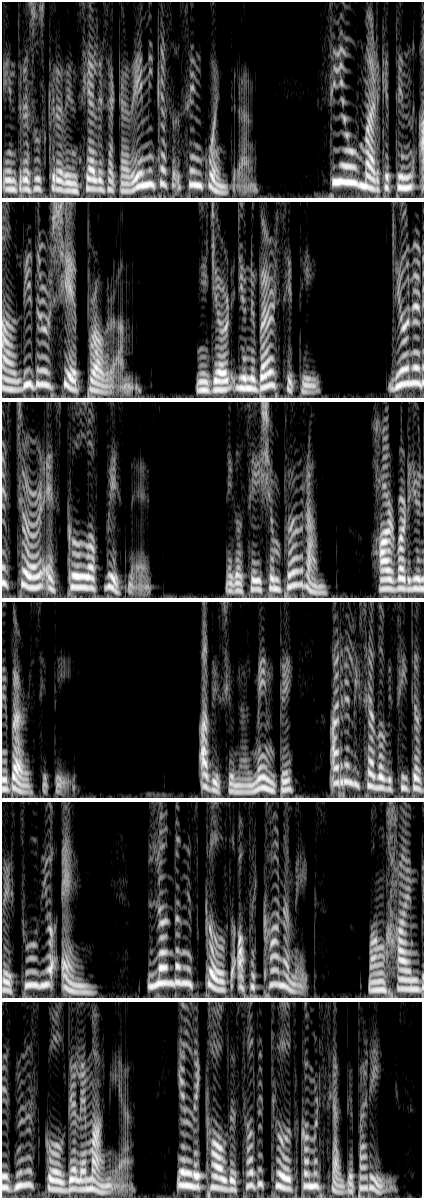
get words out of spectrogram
Entre sus credenciales académicas se encuentran CEO Marketing and Leadership Program, New York University, Leonard Stern School of Business, Negotiation Program, Harvard University. Adicionalmente, ha realizado visitas de estudio en London Schools of Economics, Mannheim Business School de Alemania y en l'École des Hautes Comercial de París.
